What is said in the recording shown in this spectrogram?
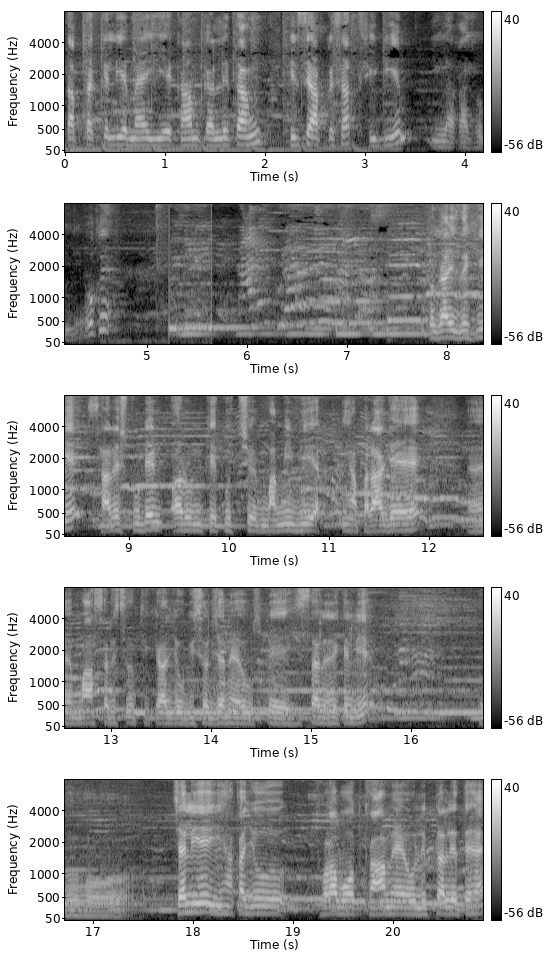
तब तक के लिए मैं ये काम कर लेता हूँ। फिर से आपके साथ सी पी एम मुलाकात होंगे। ओके? तो गाइज़ देखिए, सारे स्टूडेंट और उनके कुछ मम्मी भी यहाँ पर आ गए हैं। माँ सरस्वती का जो विसर्जन है, उस पर हिस्सा लेने के लिए। तो चलिए, यहाँ का जो थोड़ा बहुत काम है, वो निपटा लेते हैं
